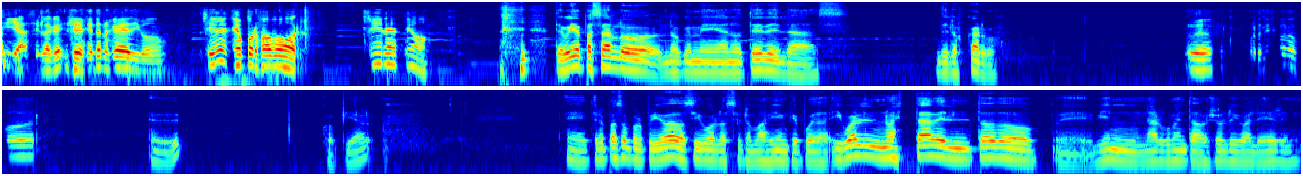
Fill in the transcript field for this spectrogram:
Y ya, si la, si la gente no quiere, digo, silencio, por favor. Silencio. Te voy a pasar lo, lo que me anoté de las de los cargos. Por Discord o por... Eh, copiar. Eh, te lo paso por privado, si vos lo haces lo más bien que pueda. Igual no está del todo eh, bien argumentado. Yo lo iba a leer. en-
